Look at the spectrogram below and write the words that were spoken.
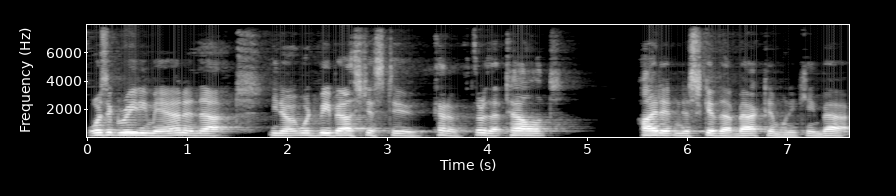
was a greedy man, and that, you know, it would be best just to kind of throw that talent, hide it, and just give that back to him when he came back.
